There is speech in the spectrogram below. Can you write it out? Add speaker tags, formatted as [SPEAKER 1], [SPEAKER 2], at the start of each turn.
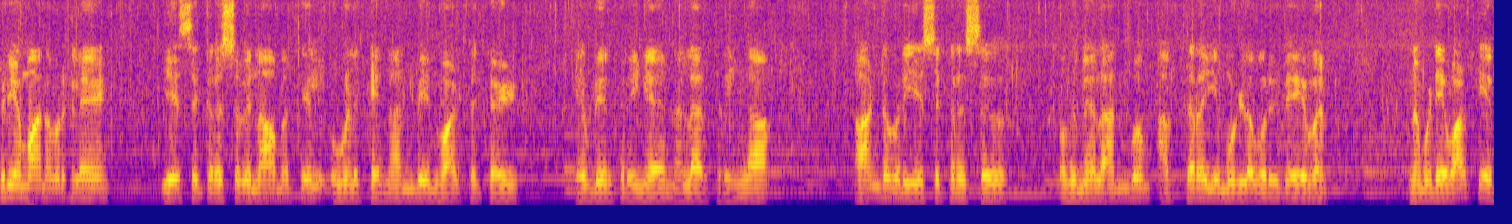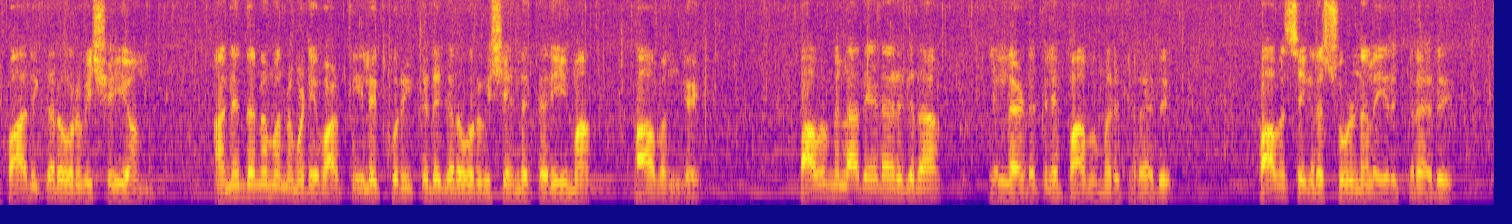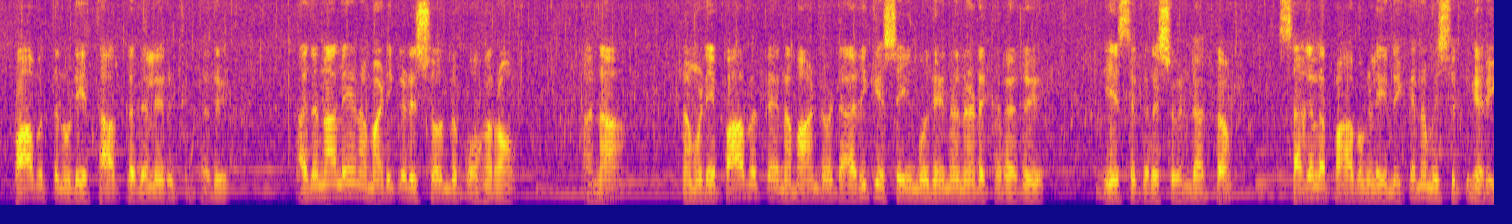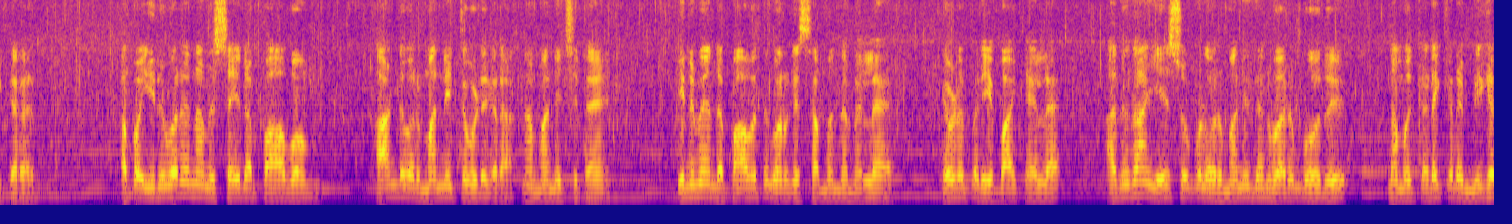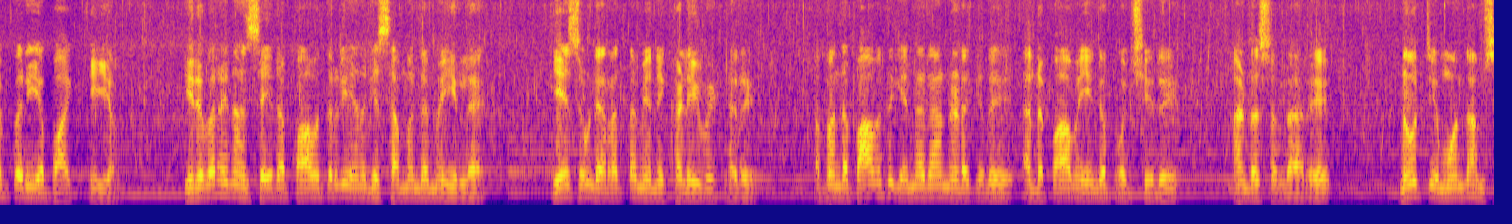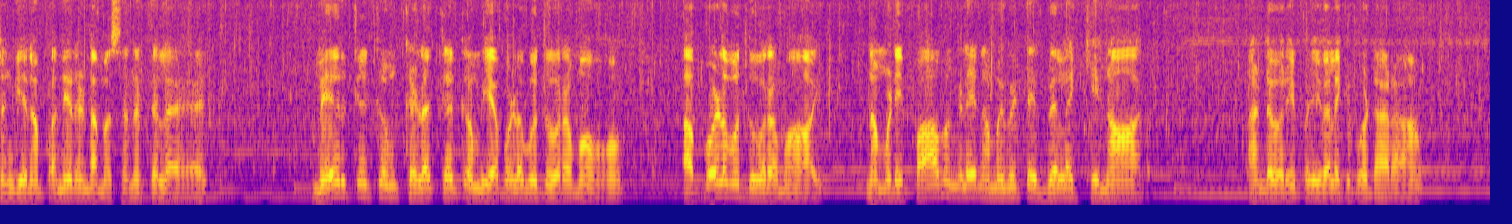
[SPEAKER 1] பிரியமானவர்களே இயேசு கிறிஸ்துவின் நாமத்தில் உங்களுக்கு என் அன்பின் வாழ்த்துக்கள். எப்படி இருக்கிறீங்க? நல்லா இருக்கிறீங்களா? ஆண்டவர் இயேசு கிறிஸ்து உங்க மேல் அன்பும் அக்கறையும் உள்ள ஒரு தேவன். நம்முடைய வாழ்க்கையை பாதிக்கிற ஒரு விஷயம் அனுதனமும் நம்முடைய வாழ்க்கையில குறிக்கிடுகிற ஒரு விஷயம் என்ன தெரியுமா? பாவங்கள். பாவம் இல்லாத இடம் இருக்குதா? எல்லா இடத்துலையும் பாவம் இருக்கிறது. பாவம் செய்கிற சூழ்நிலை இருக்கிறது. பாவத்தினுடைய தாக்குதல் இருக்கிறது அதனாலே நம்ம அடிக்கடி சோர்ந்து போகிறோம். ஆனால் நம்முடைய பாவத்தை நம்ம ஆண்டவர்கிட்ட அறிக்கை செய்யும் போது என்ன நடக்கிறது? இயேசு கிறிஸ்துவின் ரத்தம் சகல பாவங்களை இன்னைக்கு நம்ம சுத்திகரிக்கிறார் அப்போ இதுவரை நம்ம செய்கிற பாவம் ஆண்டவர் மன்னித்து விடுகிறார். நான் மன்னிச்சிட்டேன். இனிமேல் அந்த பாவத்துக்கு உனக்கு சம்பந்தம் இல்லை. எவ்வளோ பெரிய பாக்கியம் இல்லை. அதுதான் இயேசுக்குள்ள ஒரு மனிதன் வரும்போது நமக்கு கிடைக்கிற மிகப்பெரிய பாக்கியம். இதுவரை நான் செய்த பாவத்திற்கு எனக்கு சம்பந்தமே இல்லை. இயேசுடைய ரத்தம் என்னை கழுவி விட்டது அப்ப அந்த பாவத்துக்கு என்னதான் நடக்குது? அந்த பாவம் எங்க போச்சுது? அன்ற சொல்றாரு நூற்றி மூன்றாம் சங்கீதம் பன்னிரெண்டாம் வசனத்துல மேற்குக்கும் கிழக்குக்கும் எவ்வளவு தூரமோ அவ்வளவு தூரமாய் நம்முடைய பாவங்களை நம்ம விட்டு விலக்கினார். ஆண்டவர் எப்படி விலக்கி போட்டாராம்.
